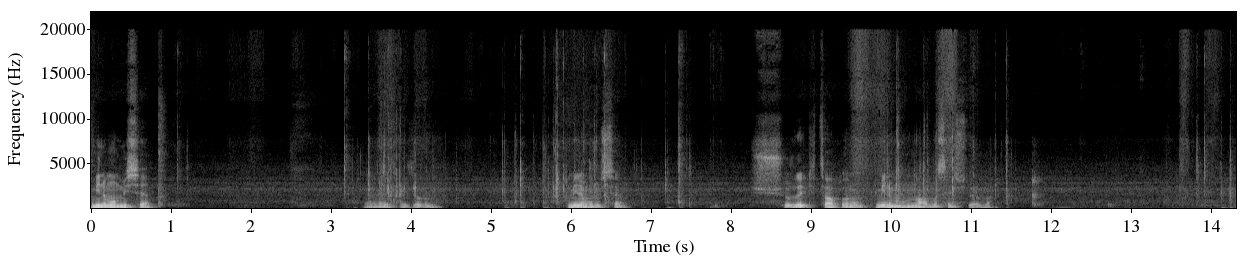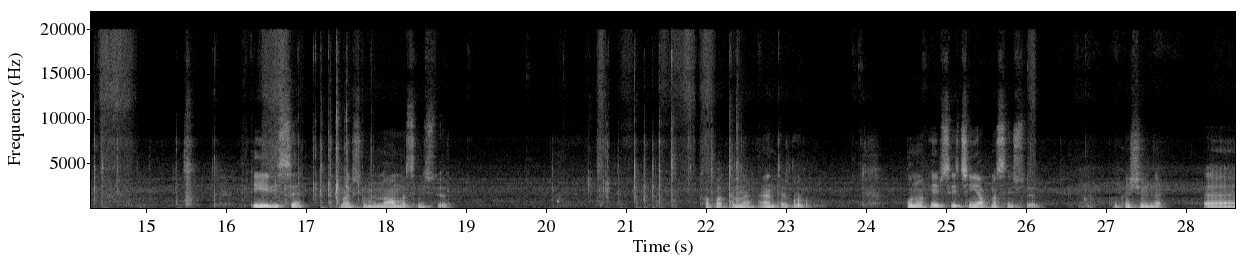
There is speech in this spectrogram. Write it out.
minimum ise Evet yazalım. Minimum ise şuradaki tablonun minimumunu almasını istiyorum ben. Değil ise maksimumunu almasını istiyorum. Kapattım ve enter dedim. Bunu hepsi için yapmasını istiyorum. Bakın şimdi e,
